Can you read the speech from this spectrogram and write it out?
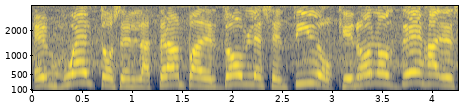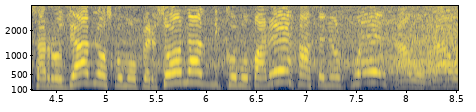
envueltos en la trampa del doble sentido que no nos deja desarrollarnos como personas ni como parejas, señor juez. Bravo, bravo.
